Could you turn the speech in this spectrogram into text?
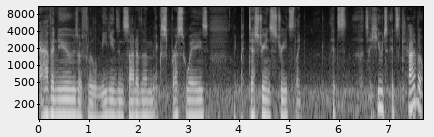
avenues with little medians inside of them, expressways like pedestrian streets. Like it's it's a huge, it's kind of an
